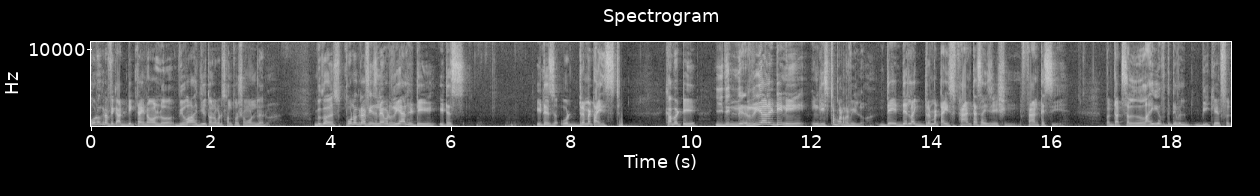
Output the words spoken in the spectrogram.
పోనోగ్రఫీకి అడిక్ట్ అయిన వాళ్ళు వివాహ జీవితంలో కూడా సంతోషంగా ఉండలేరు. Because pornography is never reality it is it is dramatized కాబట్టి ఇది రియాలిటీని ఇంక ఇష్టపడరు వీళ్ళు. They they like dramatize fantasization fantasy but that's a lie of the devil be careful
